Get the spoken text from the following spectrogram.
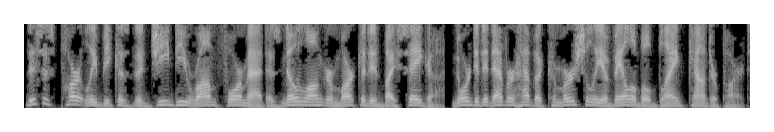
This is partly because the GD-ROM format is no longer marketed by Sega, nor did it ever have a commercially available blank counterpart.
